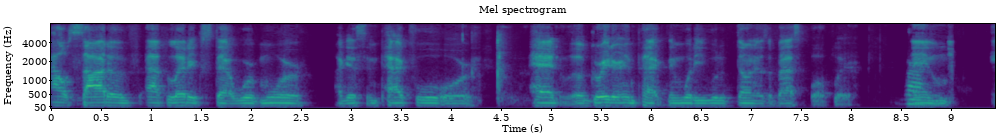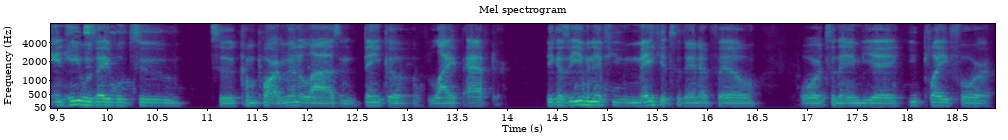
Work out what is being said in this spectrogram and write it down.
outside of athletics that were more, I guess, impactful or had a greater impact than what he would have done as a basketball player Right. and and he was able to to compartmentalize and think of life after because even if you make it to the NFL or to the NBA you play for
